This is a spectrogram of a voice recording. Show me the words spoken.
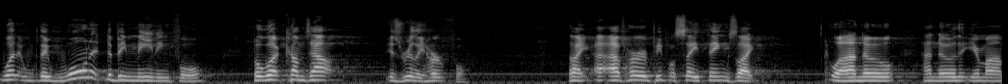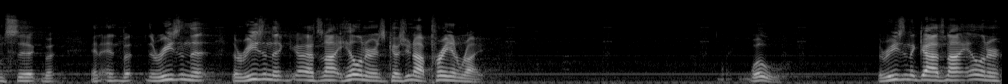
what they want it to be meaningful, but what comes out is really hurtful. Like I've heard people say things like, "Well, I know, I know that your mom's sick, but and, and but the reason that the reason that God's not healing her is because you're not praying right." Whoa. The reason that God's not healing her,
